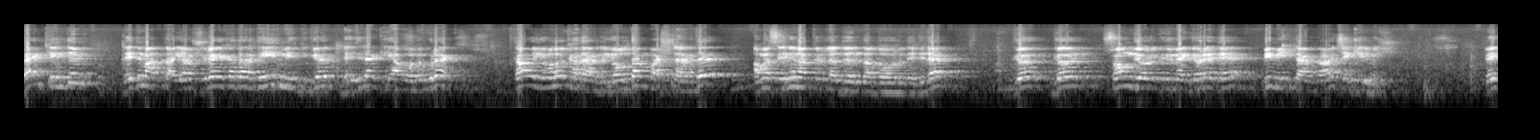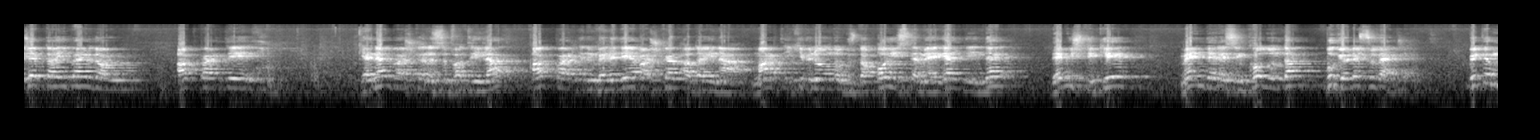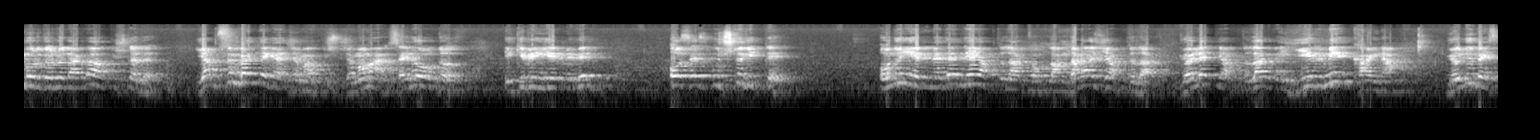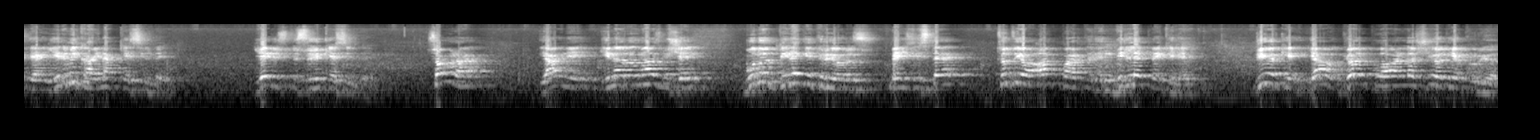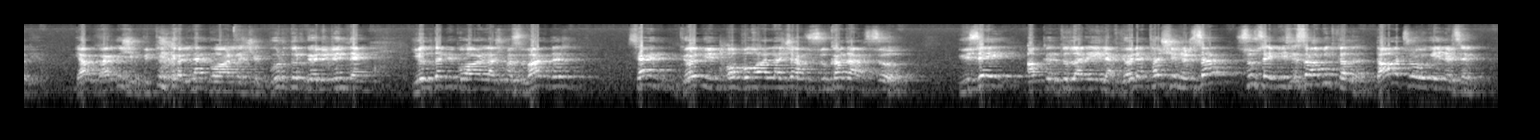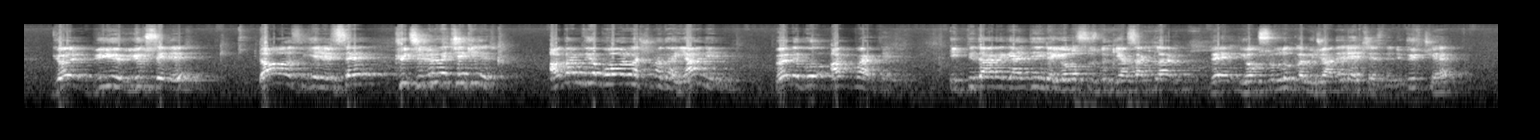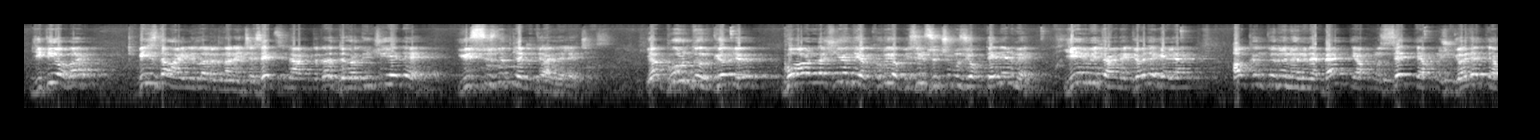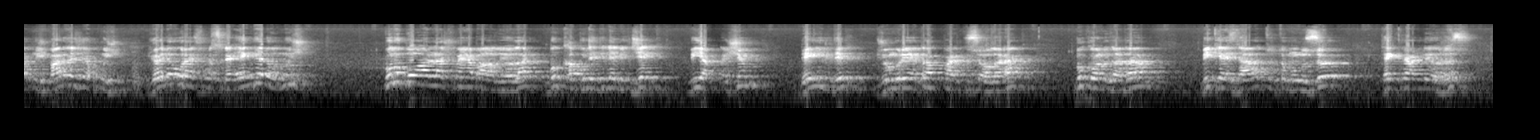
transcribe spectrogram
Ben kendim dedim hatta ya şuraya kadar değil miydi göl? Dediler ki ya onu bırak. Ta yola kadardı, yoldan başlardı ama senin hatırladığında doğru dediler. Göl, göl son gördüğüme göre de bir miktar daha çekilmiş. Recep Tayyip Erdoğan AK Parti Genel Başkanı sıfatıyla AK Parti'nin belediye başkan adayına Mart 2019'da oy istemeye geldiğinde demişti ki Menderes'in kolundan bu göle su vereceğim. Bütün Burdurlular da alkışladı. Yapsın ben de geleceğim alkışlayacağım ama sene oldu 2021 o ses uçtu gitti. Onun yerine de ne yaptılar toplam? Baraj yaptılar, gölet yaptılar ve 20 kaynak, gölü besleyen 20 kaynak kesildi. Yerüstü suyu kesildi. Sonra yani inanılmaz bir şey. Bunu dile getiriyoruz mecliste. Tutuyor AK Parti'nin milletvekili. Diyor ki ya göl buharlaşıyor diye kuruyor diyor. Ya kardeşim bütün göller buharlaşır. Burdur Gölü'nün de yılda bir buharlaşması vardır. Sen gölün o buharlaşan su kadar su yüzey akıntılarıyla göle taşınırsa su seviyesi sabit kalır. Daha çoğu gelirse göl büyür, yükselir. Daha azı gelirse küçülür ve çekilir. Adam diyor buharlaşmadan yani böyle bu AK Parti iktidara geldiğinde yolsuzluk, yasaklar ve yoksullukla mücadele edeceğiz dedi. Üç yer. Gidiyorlar biz de aynılarından edeceğiz. Hepsini arttırdı. Dördüncüye de yüzsüzlükle mücadele edeceğiz. Ya Burdur Gölü buharlaşıyor diye kuruyor. Bizim suçumuz yok denir mi? 20 tane göle gelen akıntının önüne bent yapmış, set yapmış, gölet yapmış, baraj yapmış, göle uğraşmasına engel olmuş. Bunu buharlaşmaya bağlıyorlar. Bu kabul edilebilecek bir yaklaşım değildir. Cumhuriyet Halk Partisi olarak bu konuda da bir kez daha tutumumuzu tekrarlıyoruz.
